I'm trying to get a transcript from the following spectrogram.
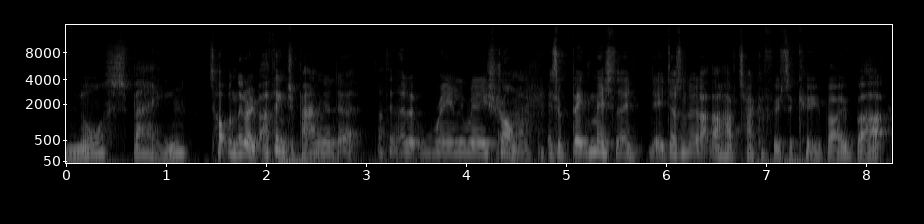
nor Spain top in the group? I think Japan are going to do it. I think they look really, really strong. It's a big miss that they, it doesn't look like they'll have Takefusa Kubo, but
